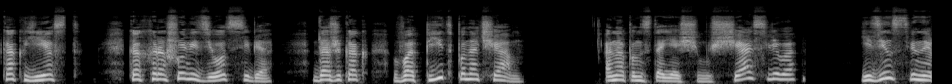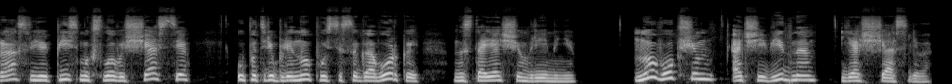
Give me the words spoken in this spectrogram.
как ест, как хорошо ведет себя, даже как вопит по ночам. Она по-настоящему счастлива. Единственный раз в ее письмах слово «счастье» употреблено, пусть и с оговоркой, в настоящем времени. Но, в общем, очевидно, я счастлива.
